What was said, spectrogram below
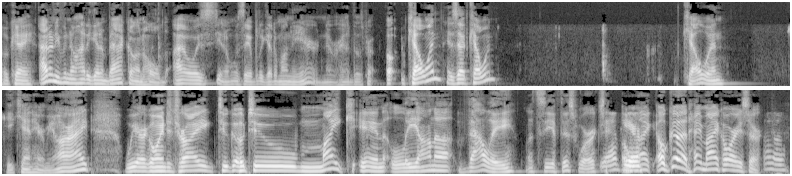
Okay. I don't even know how to get him back on hold. I always, you know, was able to get him on the air. Never had those problems. Oh, Kelwin? Is that Kelwin? Kelwin. He can't hear me. All right. We are going to try to go to Mike in Liana Valley. Let's see if this works. Yeah, I'm oh, here. Mike. Oh, good. Hey, Mike. How are you, sir? Hello.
